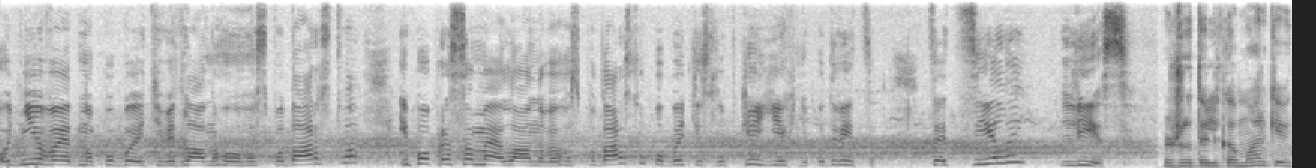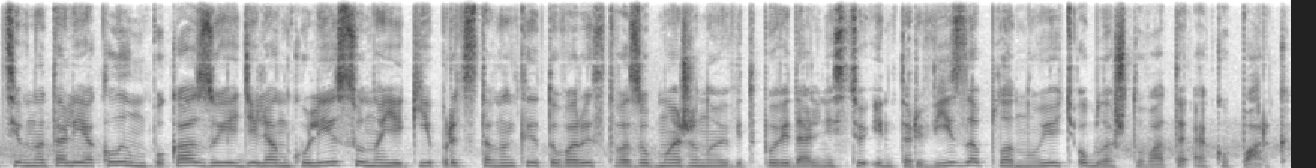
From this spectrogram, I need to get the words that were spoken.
одні видно побиті від ланого господарства, і попри саме ланове господарство побиті слупки їхні. Подивіться, це цілий ліс. Жителька Марківців Наталія Клим показує ділянку лісу, на якій представники товариства з обмеженою відповідальністю інтервіза планують облаштувати екопарк.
